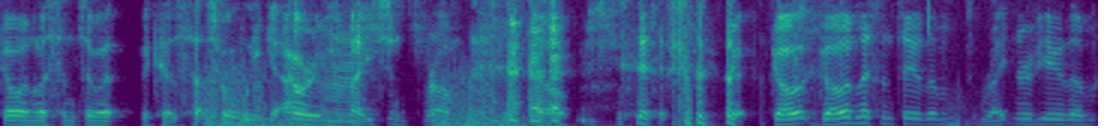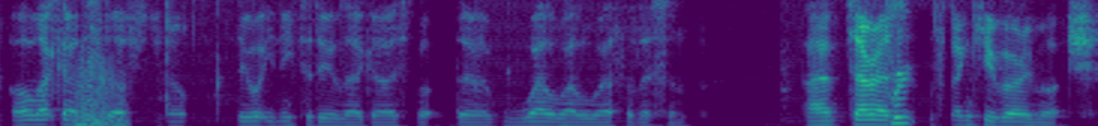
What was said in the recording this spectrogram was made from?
go and listen to it because that's where we get our information from. So go go and listen to them, rate and review them, all that kind of stuff. You know. do what you need to do there, guys. But they're well, well worth a listen. Um, Terez, Pre- thank you very much.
